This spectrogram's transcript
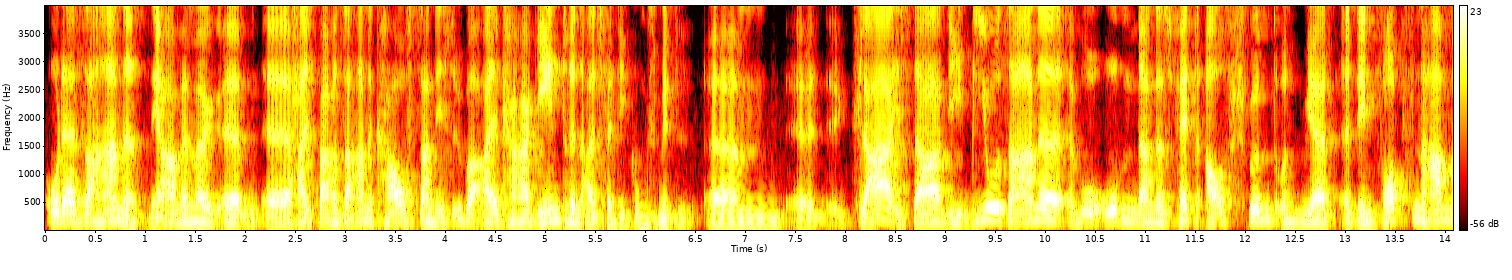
Oder Sahne, ja, wenn man äh, äh, haltbare Sahne kauft, dann ist überall Karagen drin als Verdickungsmittel. Ähm, äh, klar ist da die Biosahne, wo oben dann das Fett aufschwimmt und wir äh, den Pfropfen haben,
